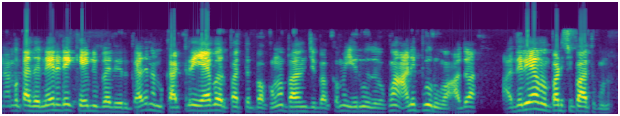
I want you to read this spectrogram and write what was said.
நமக்கு அது நேரடியாக கேள்வி பதில் இருக்காது. நம்ம கட்டுரையாக ஒரு பத்து பக்கமோ பதினஞ்சு பக்கமோ இருபது பக்கமோ அனுப்பி விடுவோம். அது அதிலேயே அவன் படிச்சு பார்த்துக்கணும்.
